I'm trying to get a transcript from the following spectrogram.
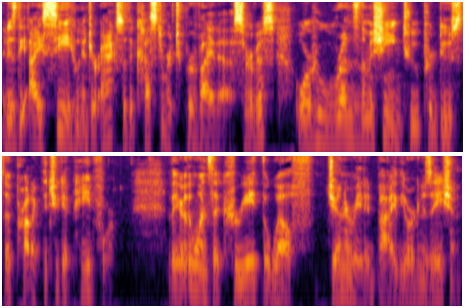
It is the IC who interacts with the customer to provide a service or who runs the machine to produce the product that you get paid for. They are the ones that create the wealth generated by the organization.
